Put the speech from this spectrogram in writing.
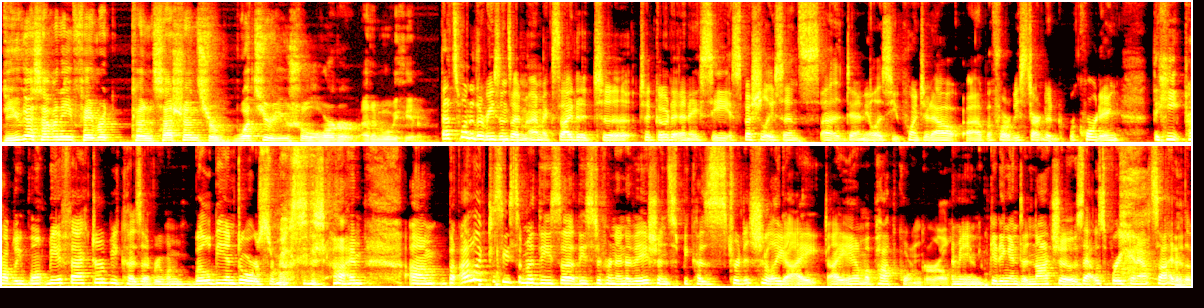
Do you guys have any favorite concessions, or what's your usual order at a movie theater? That's one of the reasons I'm, I'm excited to to go to NAC, especially since uh, Daniel, as you pointed out uh, before we started recording, the heat probably won't be a factor because everyone will be indoors for most of the time. Um, but I like to see some of these uh, these different innovations because traditionally I I am a popcorn girl. I mean, getting into nachos that was breaking outside of the,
